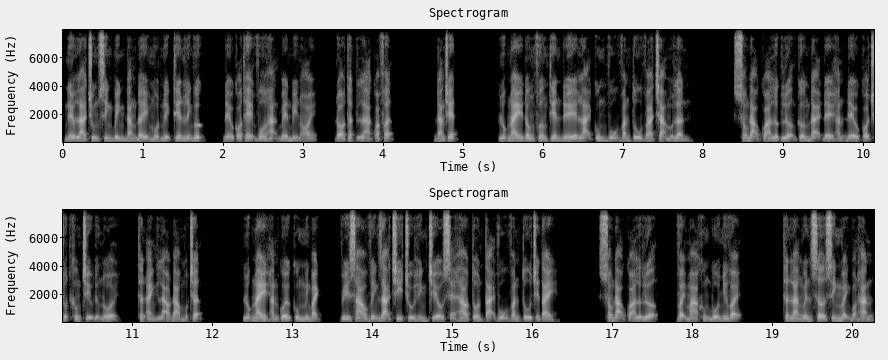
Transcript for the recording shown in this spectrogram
Nếu là chúng sinh bình đẳng đây một nghịch thiên lĩnh vực, đều có thể vô hạn bền bị nói, đó thật là quá phận. Đáng chết. Lúc này đông phương thiên đế lại cùng vũ văn tu va chạm một lần. Song đạo quả lực lượng cường đại để hắn đều có chút không chịu được nổi, thân ảnh lảo đảo một trận. Lúc này hắn cuối cùng minh bạch, vì sao vĩnh dạ chi chủ hình chiếu sẽ hao tồn tại vũ văn tu trên tay. Song đạo quả lực lượng, vậy mà khủng bố như vậy thân là nguyên sơ sinh mệnh bọn hắn,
